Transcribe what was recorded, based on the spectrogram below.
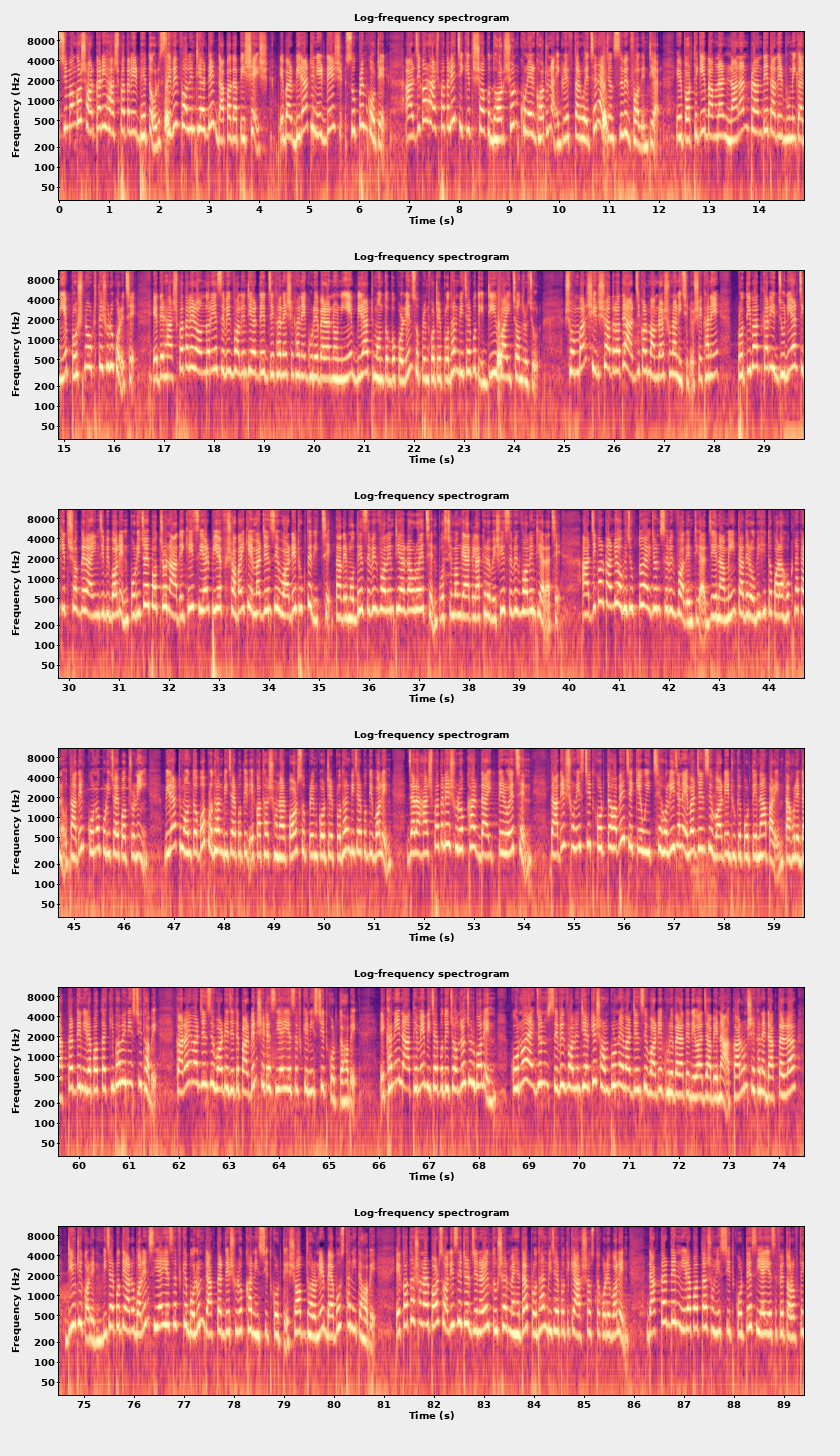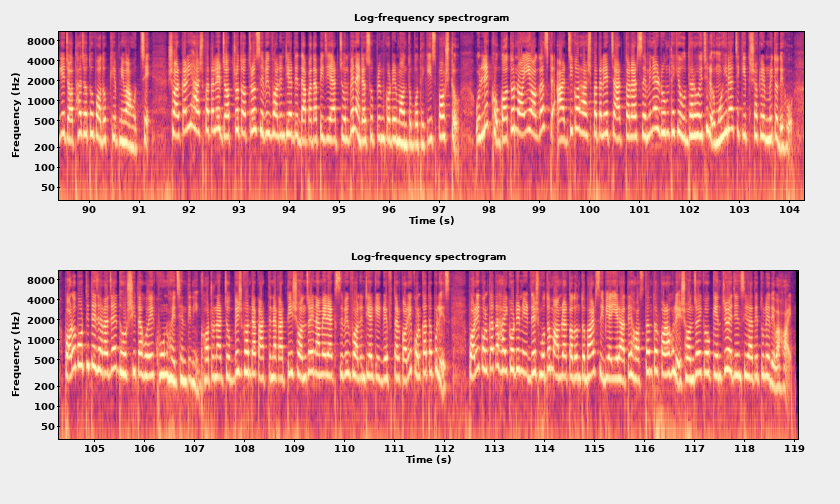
পশ্চিমবঙ্গ সরকারি হাসপাতালের ভেতর সিভিক ভলেন্টিয়ারদের দাপাদাপি শেষ। এবার বিরাট নির্দেশ সুপ্রিম কোর্টের। আরজিকর হাসপাতালে চিকিৎসক ধর্ষণ খুনের ঘটনায় গ্রেফতার হয়েছেন একজন সিভিক ভলেন্টিয়ার। এরপর থেকে বাংলার নানান প্রান্তে তাদের ভূমিকা নিয়ে প্রশ্ন উঠতে শুরু করেছে। এদের হাসপাতালের অন্দরে সিভিক ভলেন্টিয়ারদের যেখানে সেখানে ঘুরে বেড়ানো নিয়ে বিরাট মন্তব্য করলেন সুপ্রিম কোর্টের প্রধান বিচারপতি ডি ওয়াই চন্দ্রচূড়। সোমবার শীর্ষ আদালতে আরজিকর মামলার শুনানি ছিল। সেখানে প্রতিবাদকারী জুনিয়র চিকিৎসকদের আইনজীবী বলেন, পরিচয়পত্র না দেখেই সিআরপিএফ সবাইকে এমার্জেন্সি ওয়ার্ডে ঢুকতে দিচ্ছে। তাদের মধ্যে সিভিক ভলেন্টিয়াররাও রয়েছেন। পশ্চিমবঙ্গে এক লাখেরও বেশি সিভিক ভলেন্টিয়ার আছে। আরজিকর কাণ্ডে অভিযুক্ত একজন সিভিক ভলেন্টিয়ার। যে নামেই তাদের অভিহিত করা হোক না কেন, তাদের কোনো পরিচয়পত্র নেই। বিরাট মন্তব্য প্রধান বিচারপতির একথা শোনার পর সুপ্রিম কোর্টের প্রধান বিচারপতি বলেন, যারা হাসপাতালের সুরক্ষার দায়িত্বে রয়েছেন তাদের সুনিশ্চিত করতে হবে যে কেউ ইচ্ছে হলেই যেন এমার্জেন্সি ওয়ার্ডে ঢুকে পড়তে না পারেন। তাহলে ডাক্তারদের নিরাপত্তা কীভাবে নিশ্চিত হবে? কারা এমার্জেন্সি ওয়ার্ডে যেতে পারবেন সেটা সিআইএসএফকে নিশ্চিত করতে হবে। এখানেই না থেমে বিচারপতি চন্দ্রচূড় বলেন, কোনো একজন সিভিক ভলেন্টিয়ারকে সম্পূর্ণ এমার্জেন্সি ওয়ার্ডে ঘুরে বেড়াতে দেওয়া যাবে না, কারণ সেখানে ডাক্তাররা ডিউটি করেন। বিচারপতি আরও বলেন সিআইএসএফকে বলুন, ডাক্তারদের সুরক্ষা নিশ্চিত করতে সব ধরনের ব্যবস্থা নিতে হবে। একথা শোনার পর সলিসিটর জেনারেল তুষার মেহতা প্রধান বিচারপতিকে আশ্বস্ত করে বলেন, ডাক্তারদের নিরাপত্তা সুনিশ্চিত করতে সিআইএসএফের তরফ থেকে যথাযথ পদক্ষেপ নেওয়া হচ্ছে। সরকারি হাসপাতালের যত্রতত্র সিভিক ভলেন্টিয়ারদের দাপাদাপি যে আর চলবে না, এটা সুপ্রিম কোর্টের মন্তব্য থেকেই স্পষ্ট। উল্লেখ্য, গত নয়ই অগস্ট আরজিকর হাসপাতালের চারতলার সেমিনার রুম থেকে উদ্ধার হয়েছিল মহিলা চিকিৎসকের মৃতদেহ। পরবর্তীতে জানা যায়, ধর্ষিতা হয়ে খুন হয়েছেন তিনি। ঘটনার চব্বিশ ঘণ্টা কাটতে না কাটতেই সঞ্জয় নামের এক সিভিক ভলেন্টিয়ারকে গ্রেফতার করে কলকাতা পুলিশ। পরে কলকাতা হাইকোর্টের নির্দেশ মতো মামলার তদন্তভার সিবিআই এর হাতে হস্তান্তর করা হলে সঞ্জয়কেও কেন্দ্রীয় এজেন্সির হাতে তুলে দেওয়া হয়।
